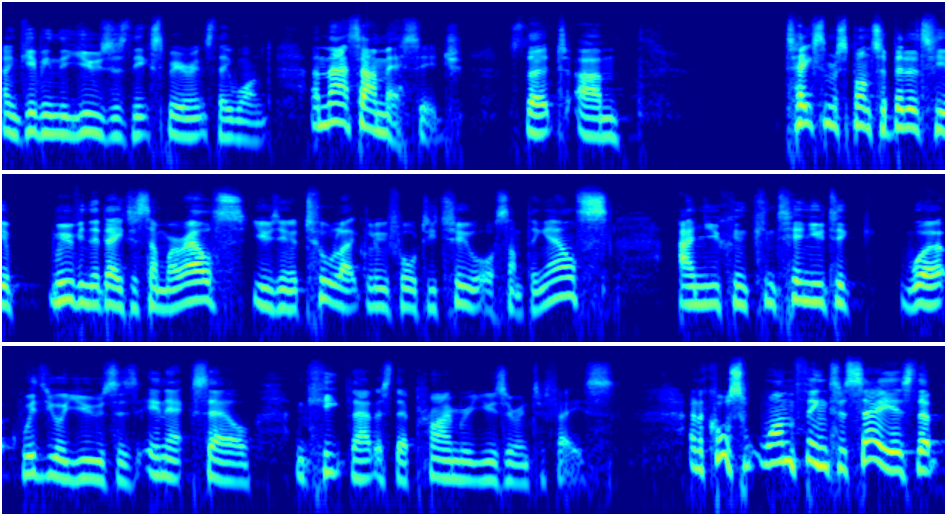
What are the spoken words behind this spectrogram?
and giving the users the experience they want. And that's our message. So that um, take some responsibility of moving the data somewhere else using a tool like Glue42 or something else, and you can continue to work with your users in Excel and keep that as their primary user interface. And of course, one thing to say is that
